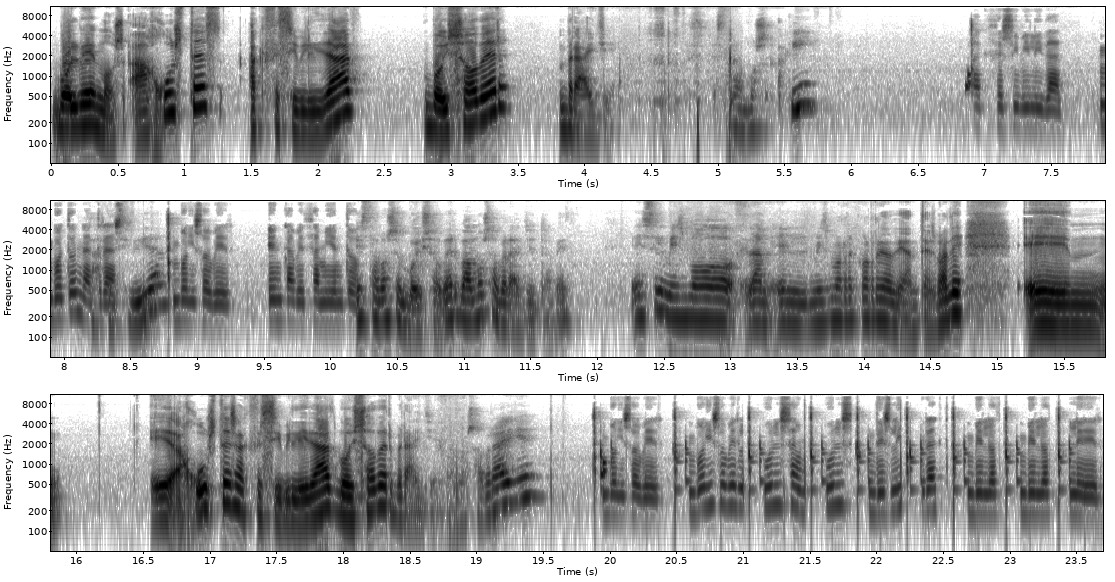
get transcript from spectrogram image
Volvemos a ajustes, accesibilidad, voiceover, braille. estamos aquí. Accesibilidad. Botón atrás. VoiceOver. Encabezamiento. Estamos en VoiceOver. Vamos a Braille otra vez. Es el mismo, el mismo recorrido de antes, ¿vale? Em, eh, ajustes, accesibilidad, VoiceOver, Braille. Vamos a Braille. VoiceOver. VoiceOver. Pulsa. Pulse. Desliz. Veloz. Veloz. Leer.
